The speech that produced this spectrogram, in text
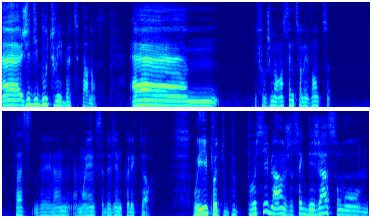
Euh, j'ai dit boot, oui, but, pardon. Euh, il faut que je me renseigne sur les ventes face de Elon, un moyen que ça devienne collector. Oui, possible. Hein. Je sais que déjà son,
